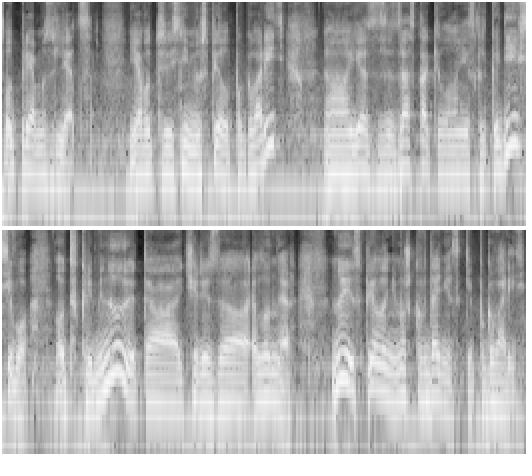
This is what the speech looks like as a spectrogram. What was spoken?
вот прямо злятся. Я вот с ними успела поговорить. А, я заскакивала на несколько дней всего. Вот в Кременную, это через э, ЛНР. Ну и успела немножко в Донецке поговорить.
